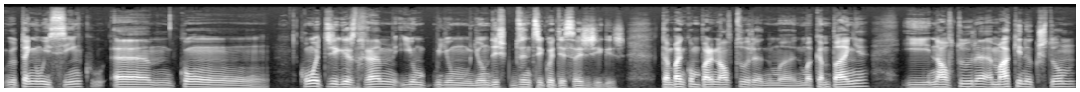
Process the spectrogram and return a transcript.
eu tenho um i5 ahm, com, com 8 GB de RAM e um, e um, e um disco de 256 GB. Também comprei na altura numa, numa campanha e na altura a máquina custou-me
